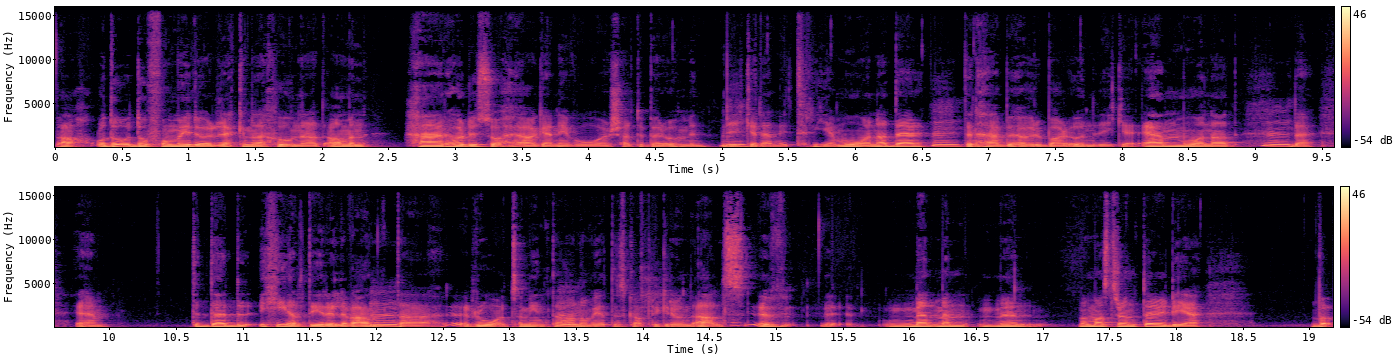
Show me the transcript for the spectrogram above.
Ja, och då, då får man ju då rekommendationen att ja, men här har du så höga nivåer så att du bör undvika den i tre månader. Den här behöver du bara undvika en månad. Där, ehm, det där är helt irrelevanta råd som inte har någon vetenskaplig grund alls. Eh, Men, men, men om man struntar i det. Vad,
